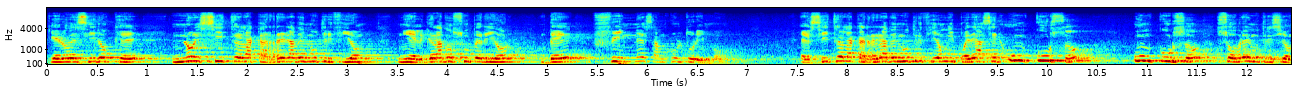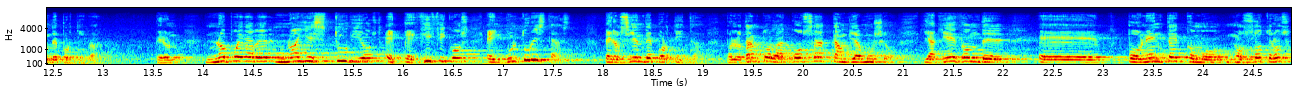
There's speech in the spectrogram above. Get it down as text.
quiero deciros que no existe la carrera de nutrición ni el grado superior de fitness and culturismo. Existe la carrera de nutrición y puedes hacer un curso un curso sobre nutrición deportiva. Pero no puede haber, no hay estudios específicos en culturistas, pero sí en deportistas. Por lo tanto, la cosa cambia mucho. Y aquí es donde eh, ponentes como nosotros,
